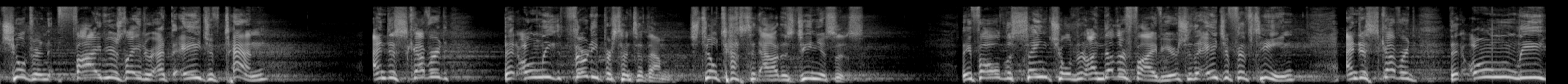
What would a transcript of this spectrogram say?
children five years later at the age of 10 and discovered that only 30% of them still tested out as geniuses. They followed the same children another five years to the age of 15 and discovered that only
